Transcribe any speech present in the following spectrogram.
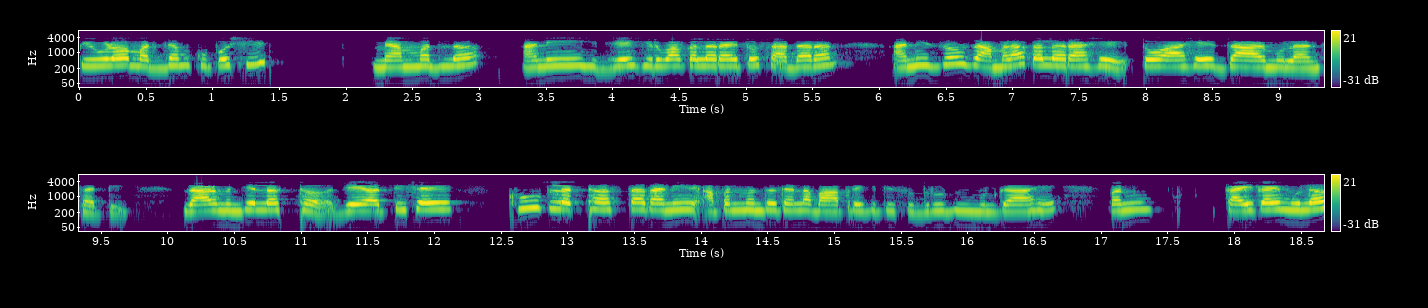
पिवळं मध्यम कुपोषित मॅममधलं आणि जे हिरवा कलर आहे तो साधारण आणि जो जांभळा कलर आहे तो आहे जाळ मुलांसाठी. जाळ म्हणजे लठ्ठ जे अतिशय खूप लठ्ठ असतात आणि आपण म्हणतो त्याला बापरे किती सुदृढ मुलगा आहे. पण काही काही मुलं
